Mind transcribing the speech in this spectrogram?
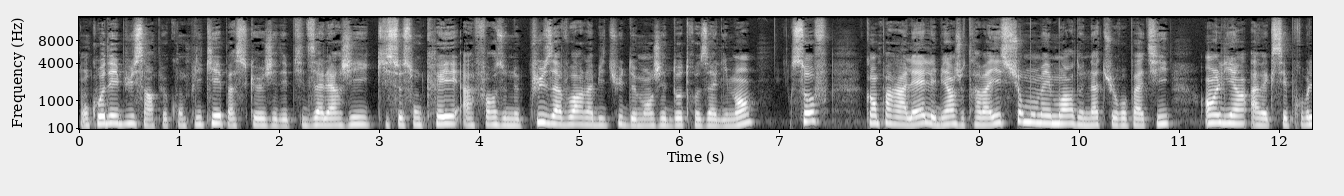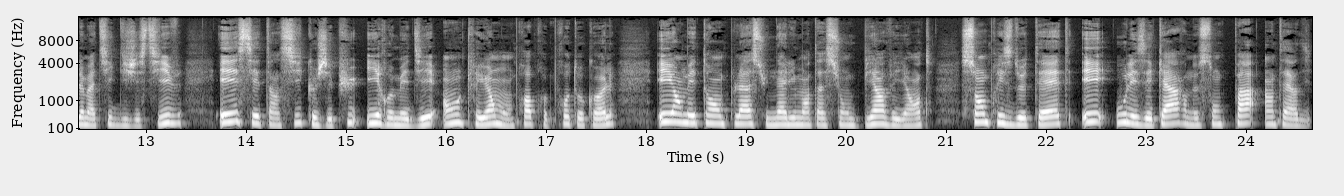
Donc au début c'est un peu compliqué parce que j'ai des petites allergies qui se sont créées à force de ne plus avoir l'habitude de manger d'autres aliments. Sauf qu'en parallèle, eh bien, je travaillais sur mon mémoire de naturopathie en lien avec ces problématiques digestives et c'est ainsi que j'ai pu y remédier en créant mon propre protocole et en mettant en place une alimentation bienveillante, sans prise de tête et où les écarts ne sont pas interdits.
